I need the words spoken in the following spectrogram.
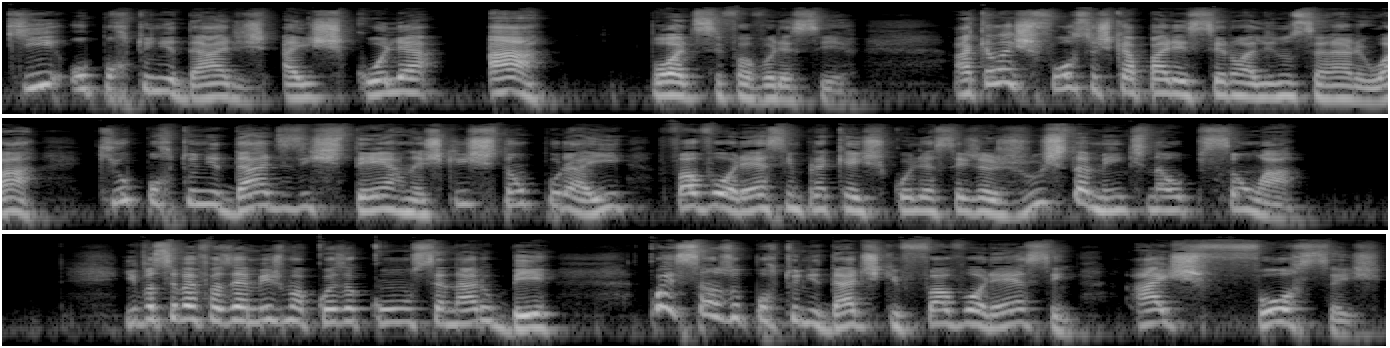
que oportunidades a escolha a pode se favorecer. Aquelas forças que apareceram ali no cenário A, que oportunidades externas que estão por aí favorecem para que a escolha seja justamente na opção A. E você vai fazer a mesma coisa com o cenário B. Quais são as oportunidades que favorecem as forças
